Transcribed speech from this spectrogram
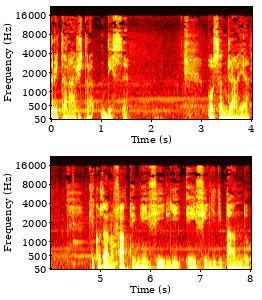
Dhritarashtra disse O Sanjaya, che cosa hanno fatto i miei figli e i figli di Pandu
